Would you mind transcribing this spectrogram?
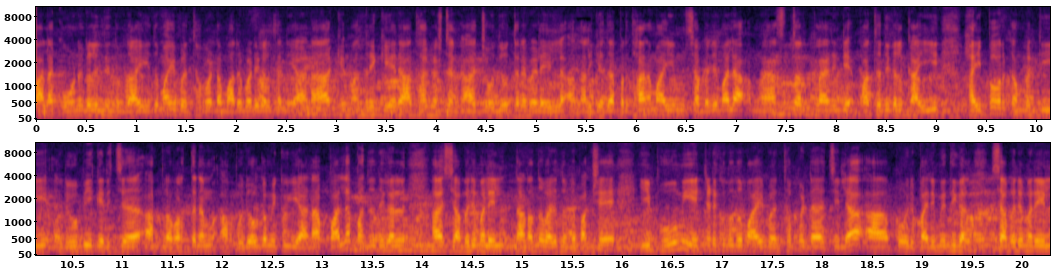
പല കോണുകളിൽ നിന്നുണ്ടായി. ഇതുമായി ബന്ധപ്പെട്ട മറുപടികൾ തന്നെയാണ് മന്ത്രി കെ രാധാകൃഷ്ണൻ ചോദ്യോത്തരവേളയിൽ ചോദ്യോത്തര വേളയിൽ നൽകിയത്. പ്രധാനമായും ശബരിമല മാസ്റ്റർ പ്ലാനിന്റെ പദ്ധതികൾക്കായി ഹൈപ്പവർ കമ്മിറ്റി രൂപീകരിച്ച് പ്രവർത്തനം പുരോഗമിക്കുകയാണ്. പല പദ്ധതികൾ ശബരിമലയിൽ നടന്നു വരുന്നുണ്ട്. പക്ഷേ ഈ ഭൂമി ഏറ്റെടുക്കുന്നതുമായി ബന്ധപ്പെട്ട് ചില ഒരു പരിമിതികൾ ശബരിമലയിൽ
